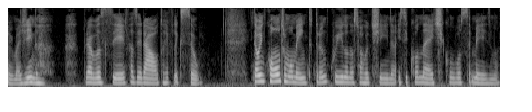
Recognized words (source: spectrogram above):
eu imagino, para você fazer a autorreflexão. Então, encontre um momento tranquilo na sua rotina e se conecte com você mesmo.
